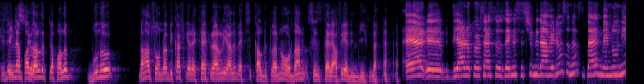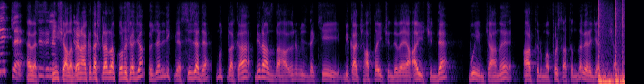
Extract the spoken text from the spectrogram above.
Sizinle pazarlık yapalım. Bunu daha sonra birkaç kere tekrarlayalım. Eksik kaldıklarını oradan siz telafi edin diyeyim ben. Eğer e, diğer röportaj sözlerini siz şimdiden veriyorsanız ben memnuniyetle Evet sizinle inşallah. Ben arkadaşlarla konuşacağım. Özellikle size de mutlaka biraz daha önümüzdeki birkaç hafta içinde veya ay içinde bu imkanı artırma fırsatını da vereceğiz inşallah.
